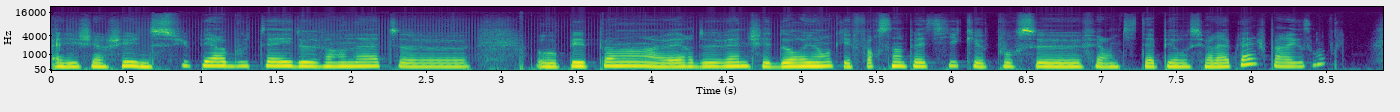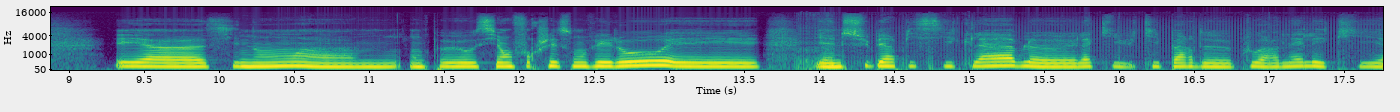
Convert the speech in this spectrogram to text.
aller chercher une super bouteille de vin nat au pépin Air de chez Dorian, qui est fort sympathique pour se faire un petit apéro sur la plage, par exemple. Et euh, sinon, euh, on peut aussi enfourcher son vélo et il y a une super piste cyclable euh, là qui, qui, part de Plouarnel et qui,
